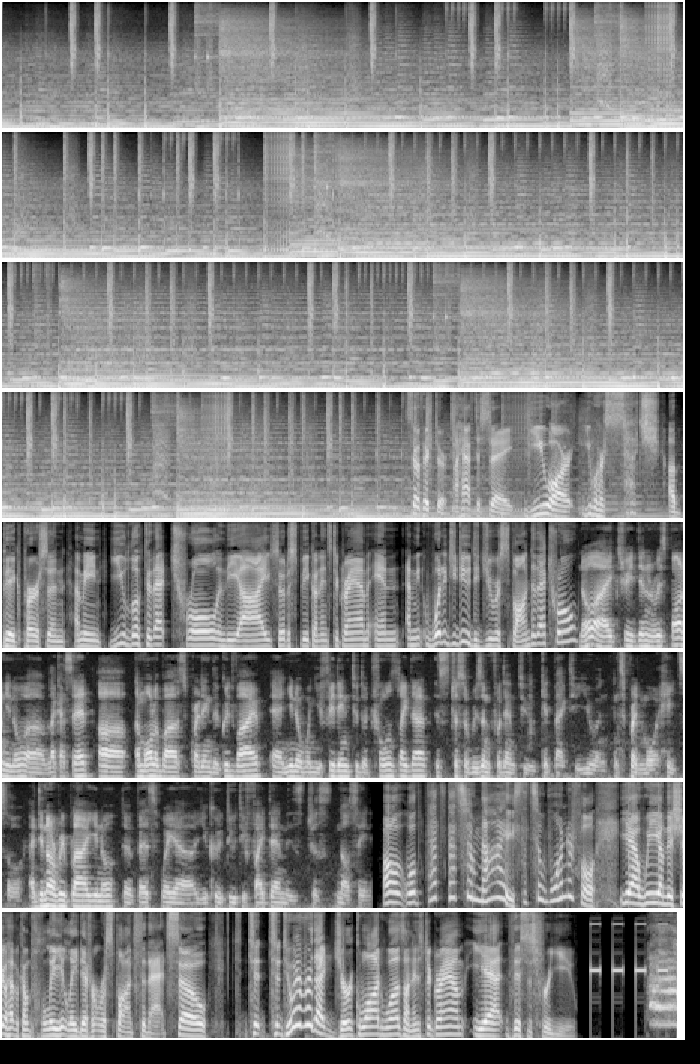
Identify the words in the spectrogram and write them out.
So Victor, I have to say, you are you are such a big person. I mean, you looked at that troll in the eye, so to speak, on Instagram, and I mean, what did you do? Did you respond to that troll? No, I actually didn't respond. You know, uh, like I said, uh, I'm all about spreading the good vibe, and you know, when you fit into the trolls like that, it's just a reason for them to get back to you and, and spread more hate. So I did not reply. You know, the best way uh, you could do to fight them is just not saying. Oh, well, that's that's so nice. That's so wonderful. Yeah, we on this show have a completely different response to that. So, to, to, to whoever that jerkwad was on Instagram, yeah, this is for you. Ah!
